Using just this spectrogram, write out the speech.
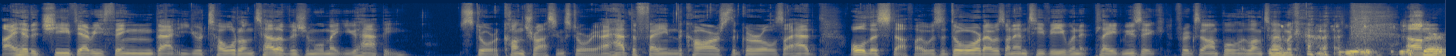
I had achieved everything that you're told on television will make you happy story, contrasting story. I had the fame, the cars, the girls. I had all this stuff. I was adored. I was on MTV when it played music, for example, a long time yeah, ago. yes, um,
